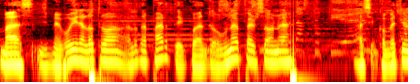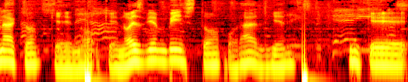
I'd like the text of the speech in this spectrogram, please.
Más me voy a ir al otro, a la otra parte. Cuando una persona comete un acto que no, que no es bien visto por alguien, y que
